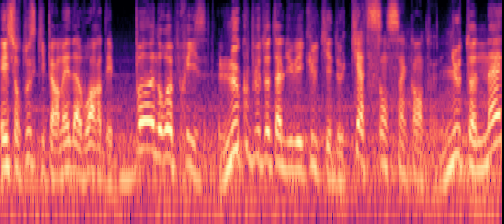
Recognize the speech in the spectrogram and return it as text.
et surtout ce qui permet d'avoir des bonnes reprises. Le couple total du véhicule qui est de 450 Nm,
